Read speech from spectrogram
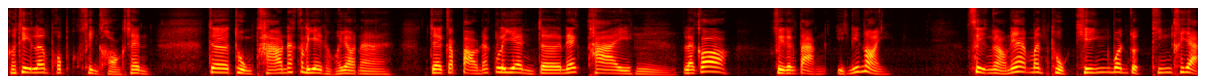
ก็ที่เริ่มพบสิ่งของเช่น เจอถุงเท้านักเรียนของขยอนา เจอกระเป๋านักเรียน เจอเนคไทอืมแล้วก็สิ่งต่างๆ อีกนิดหน่อย สิ่งเหล่าเนี้ยมันถูกทิ้งบนจุดทิ้งขยะ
